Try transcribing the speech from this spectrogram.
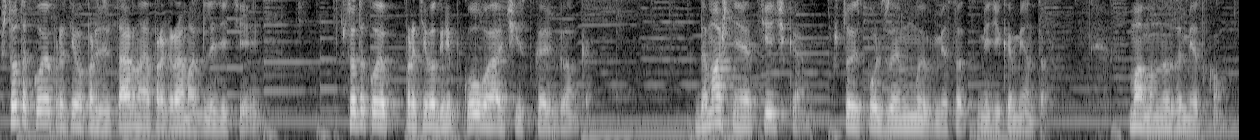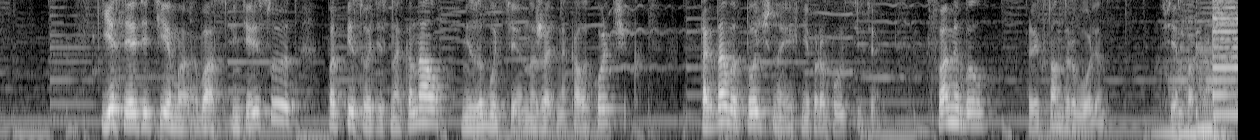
что такое противопаразитарная программа для детей, что такое противогрибковая очистка ребенка, домашняя аптечка, что используем мы вместо медикаментов. Мамам на заметку. Если эти темы вас интересуют, подписывайтесь на канал, не забудьте нажать на колокольчик, тогда вы точно их не пропустите. С вами был Александр Волин. Всем пока!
